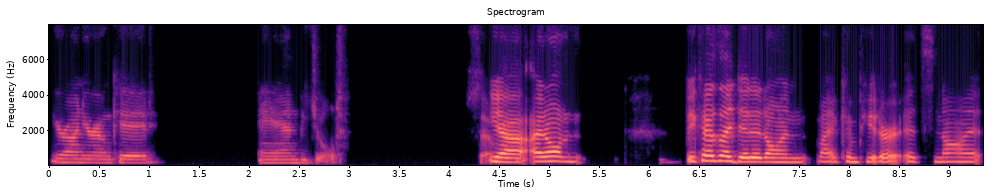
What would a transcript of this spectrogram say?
You're on your own kid. And Bejeweled. So Yeah, I don't because I did it on my computer, it's not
